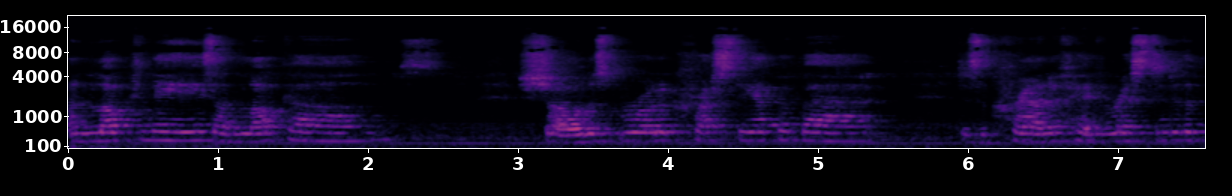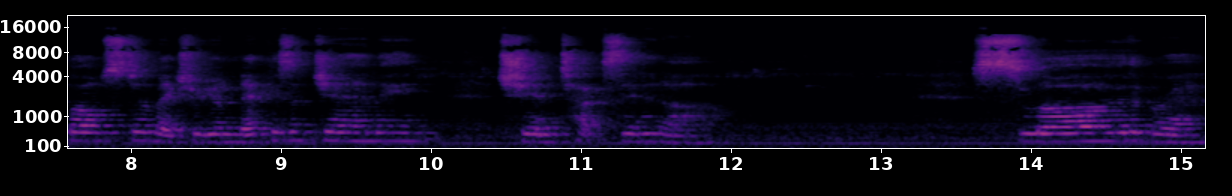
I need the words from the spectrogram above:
Unlock knees, unlock arms. Shoulders broad across the upper back. Does the crown of head rest into the bolster? Make sure your neck isn't jamming. Chin tucks in and up. Slow the breath.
